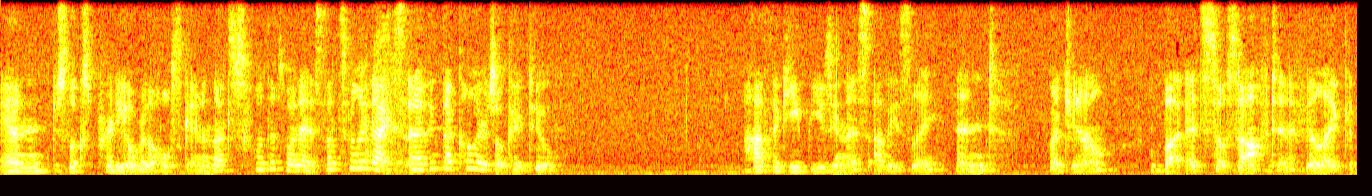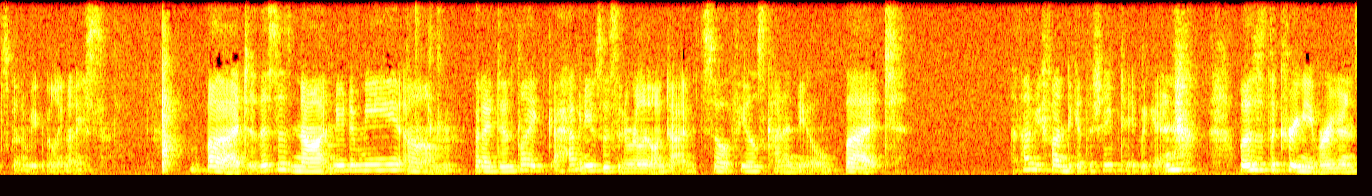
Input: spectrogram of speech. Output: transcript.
And just looks pretty over the whole skin. And that's what this one is. That's really nice. And I think that color is okay too. I have to keep using this obviously and let you know. But it's so soft and I feel like it's gonna be really nice but this is not new to me um, but i did like i haven't used this in a really long time so it feels kind of new but i thought it'd be fun to get the shape tape again but this is the creamy version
